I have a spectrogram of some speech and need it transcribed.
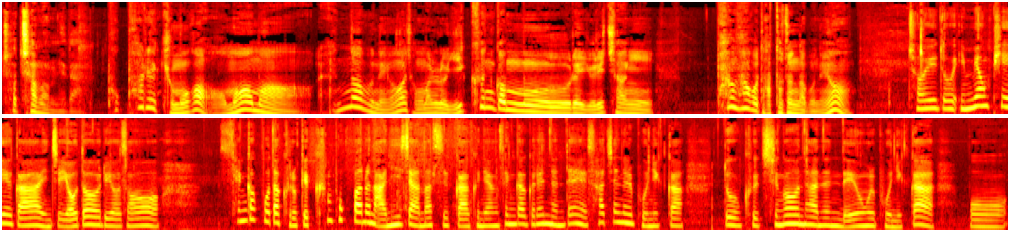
처참합니다. 폭발의 규모가 어마어마했나 보네요. 정말로 이 큰 건물의 유리창이 팡 하고 다 터졌나 보네요. 저희도 인명 피해가 이제 여덟이어서 생각보다 그렇게 큰 폭발은 아니지 않았을까 그냥 생각을 했는데 사진을 보니까 또 그 증언하는 내용을 보니까 뭐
